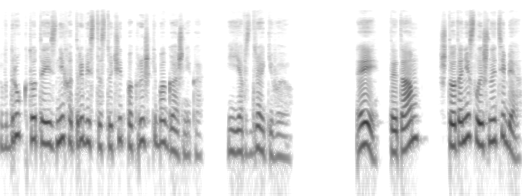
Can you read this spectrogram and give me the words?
Вдруг кто-то из них отрывисто стучит по крышке багажника, и я вздрагиваю. «Эй, ты там? Что-то не слышно тебя.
